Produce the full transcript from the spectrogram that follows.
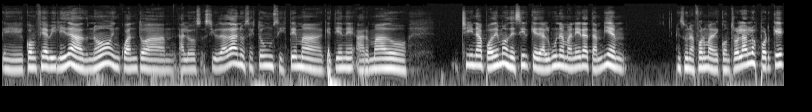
eh, confiabilidad, ¿no? En cuanto a, a, los ciudadanos, es todo un sistema que tiene armado China. Podemos decir que de alguna manera también es una forma de controlarlos porque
